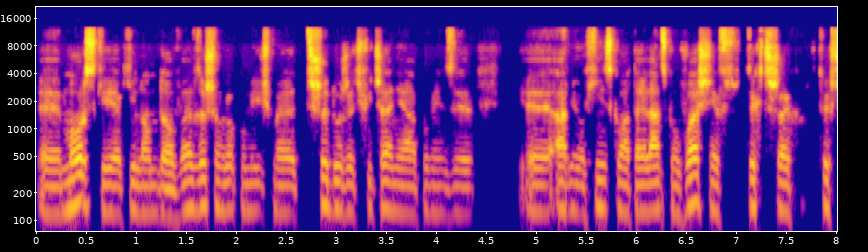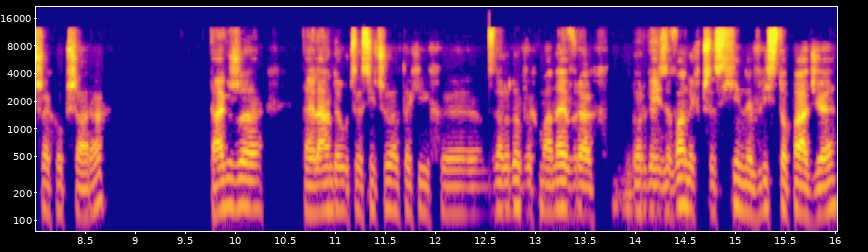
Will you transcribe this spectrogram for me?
e, morskie, jak i lądowe. W zeszłym roku mieliśmy trzy duże ćwiczenia pomiędzy e, armią chińską a tajlandzką właśnie w tych trzech, w tych trzech obszarach. Także Tajlandia uczestniczyła w takich e, międzynarodowych manewrach organizowanych przez Chiny w listopadzie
